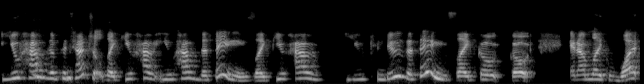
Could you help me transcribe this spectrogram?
you have the potential. Like, you have, you have the things. Like, you have, you can do the things. Like, go, go. And I'm like, what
